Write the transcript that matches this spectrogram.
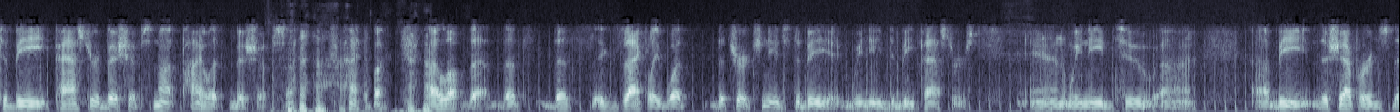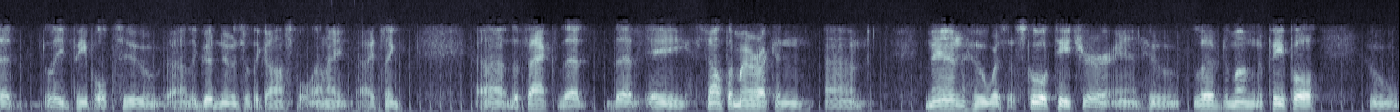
to be pastor bishops, not pilot bishops. I, I love that. That's that's exactly what the church needs to be. We need to be pastors, and we need to. Uh, uh, be the shepherds that lead people to uh, the good news of the gospel. And I, I think uh, the fact that that a South American um, man who was a school teacher and who lived among the people, who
